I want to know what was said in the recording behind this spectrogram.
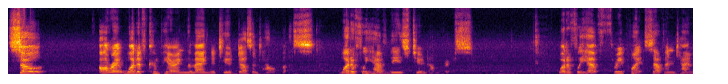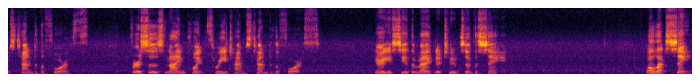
so, alright, what if comparing the magnitude doesn't help us? What if we have these two numbers? What if we have 3.7 times 10 to the fourth versus 9.3 times 10 to the fourth. Here you see the magnitudes are the same. Well, let's see.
